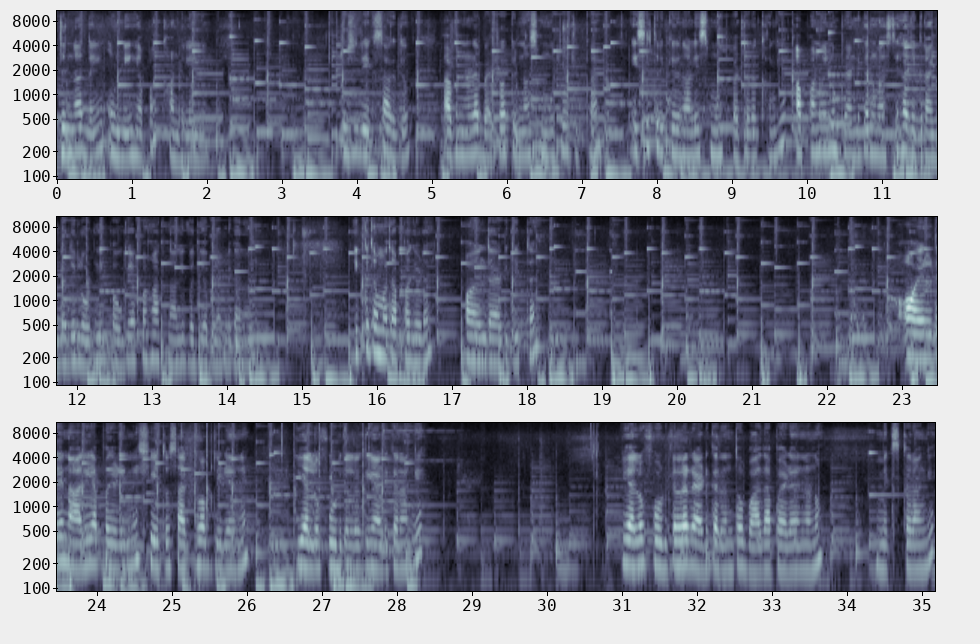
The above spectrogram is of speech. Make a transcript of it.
ਜਿੰਨਾ ਦਹੀਂ ਉਨੀ ਹੀ ਆਪਾਂ ਖੰਡ ਲਈ ਹੈ। ਤੁਸੀਂ ਦੇਖ ਸਕਦੇ ਹੋ, ਆਪਣਾ ਜਿਹੜਾ ਬੈਟਰ ਕਿੰਨਾ ਸਮੂਥ ਹੋ ਚੁੱਕਾ ਹੈ। ਇਸੇ ਤਰੀਕੇ ਦੇ ਨਾਲ ਹੀ ਸਮੂਥ ਬੈਟਰ ਰੱਖਾਂਗੇ। ਆਪਾਂ ਨੂੰ ਇਹਨੂੰ ਬਲੈਂਡ ਕਰਨ ਵਾਸਤੇ ਹਜੇ ਗ੍ਰਾਈਂਡਰ ਦੀ ਲੋੜ ਨਹੀਂ ਪਊਗੀ। ਆਪਾਂ ਹੱਥ ਨਾਲ ਹੀ ਵਧੀਆ ਬਲੈਂਡ ਕਰਾਂਗੇ। ਇੱਕ ਚਮਚ ਆਪਾਂ ਜਿਹੜਾ ਆਇਲ ਦਾ ਐਡ ਕੀਤਾ। ਆਇਲ ਦੇ ਨਾਲ ਹੀ ਆਪਾਂ ਜਿਹੜੇ ਨੇ 6 ਤੋਂ 7 ਡ੍ਰੌਪ ਜਿਹੜੇ ਨੇ ਯੈਲੋ ਫੂਡ ਕਲਰ ਦੀ ਐਡ ਕਰਾਂਗੇ। ਯੈਲੋ ਫੂਡ ਕਲਰ ਐਡ ਕਰਨ ਤੋਂ ਬਾਅਦ ਆਪਾਂ ਜਿਹੜਾ ਇਹਨਾਂ ਨੂੰ ਮਿਕਸ ਕਰਾਂਗੇ।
